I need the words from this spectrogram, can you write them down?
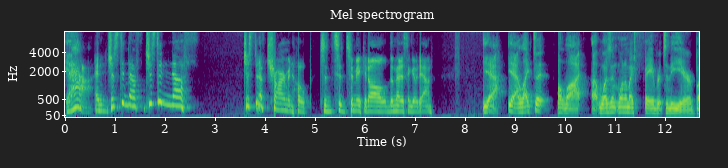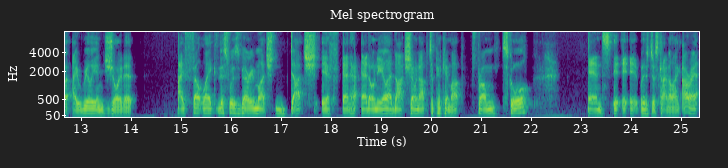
yeah, and just enough, just enough, just enough charm and hope to to to make it all the medicine go down. Yeah, yeah, I liked it a lot. Uh, wasn't one of my favorites of the year, but I really enjoyed it. I felt like this was very much Dutch if Ed, Ed O'Neill had not shown up to pick him up from school and it, it, was just kind of like, all right,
